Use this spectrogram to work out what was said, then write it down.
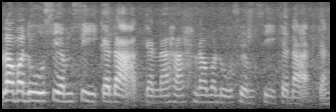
เรามาดูเซียมซีกระดาษกันนะคะ เรามาดูเซียมซีกระดาษกัน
